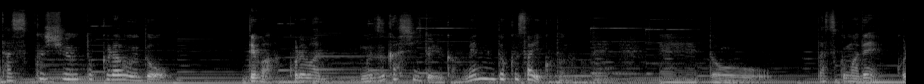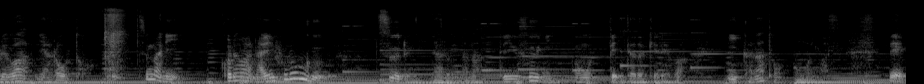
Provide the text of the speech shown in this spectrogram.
タスクシュートクラウドではこれは難しいというか面倒くさいことなので、タスクまでこれはやろうとつまりこれはライフログツールになるんだなっていうふうに思っていただければいいかなと思います。で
